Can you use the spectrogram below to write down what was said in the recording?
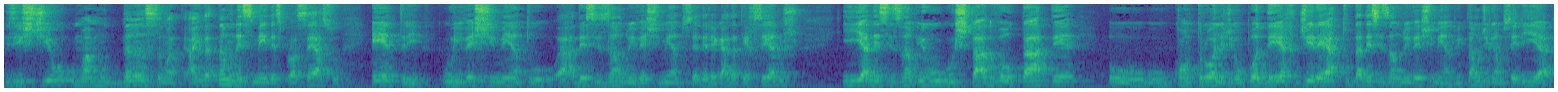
existiu uma mudança uma, ainda estamos nesse meio desse processo entre o investimento a decisão do investimento ser delegada a terceiros e a decisão e o, o Estado voltar a ter o, o, controle, o poder direto da decisão do investimento. Então, digamos, seria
